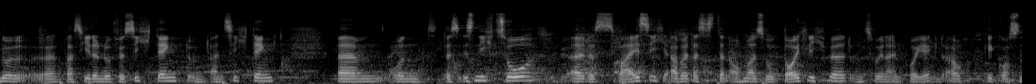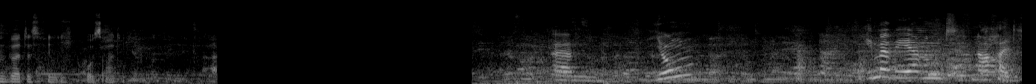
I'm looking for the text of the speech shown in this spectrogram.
nur, äh, dass jeder nur für sich denkt und an sich denkt. Ähm, und das ist nicht so, äh, das weiß ich, aber dass es dann auch mal so deutlich wird und so in ein Projekt auch gegossen wird, das finde ich großartig. Ähm, jung, immerwährend, nachhaltig.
